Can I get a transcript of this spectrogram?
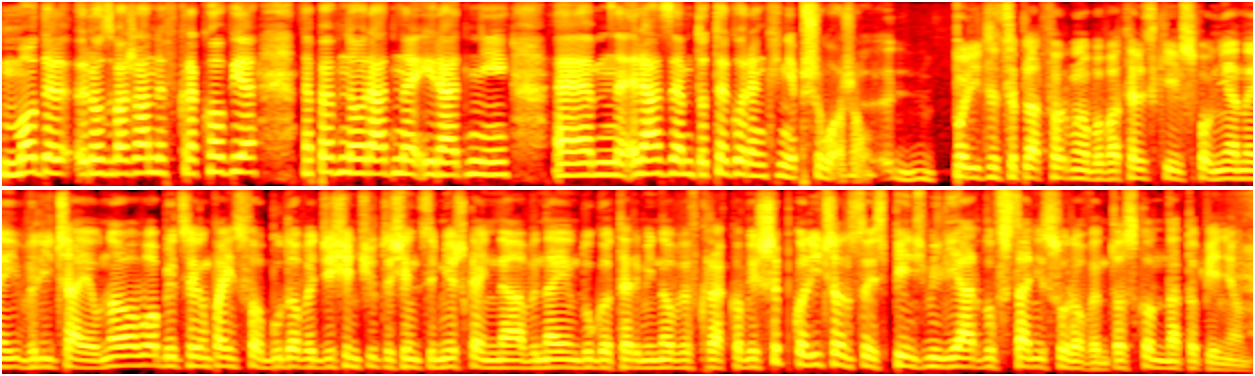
model rozważany w Krakowie. Na pewno radne i radni em, razem do tego ręki nie przyłożą. Politycy Platformy Obywatelskiej wspomnianej wyliczają, no obiecują państwo budowę 10 tysięcy mieszkań na wynajem długoterminowy w Krakowie. Szybko licząc to jest 5 miliardów w stanie surowym. To skąd na to pieniądze?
